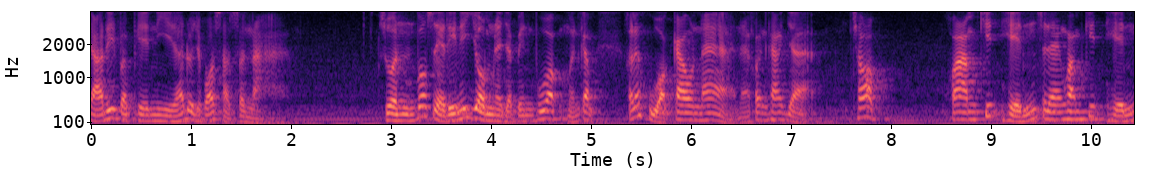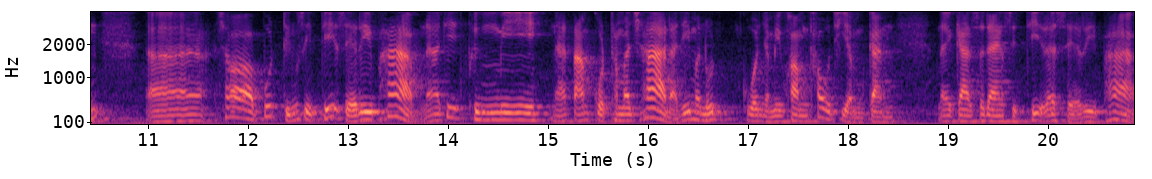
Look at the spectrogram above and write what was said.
จารีตประเพณีและโดยเฉพาะศาสนา ส่วนพวกเสรีนิยมเนี่ยจะเป็นพวกเหมือนกับเขาเรียกหัวก้าวหน้านะค่อนข้างจะชอบความคิดเห็นแสดงความคิดเห็นอาชอบพูดถึงสิทธิเสรีภาพนะที่พึงมีนะตามกฎธรรมชาติที่มนุษย์ควรจะมีความเท่าเทียมกัน ในการแสดงสิทธิและเสรีภาพ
